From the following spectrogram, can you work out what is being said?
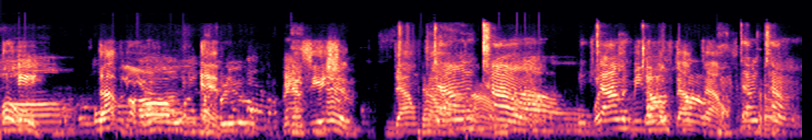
O W N. Pronunciation. Downtown. Downtown. What's the meaning of downtown? Downtown.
